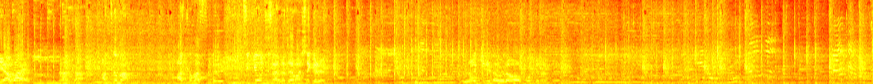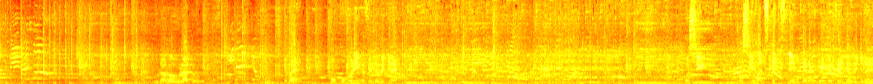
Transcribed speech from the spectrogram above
えやばい。なんか悪魔。悪魔住んでるインチキおじさんが邪魔してくる。裏切るな裏は表なんだよね。裏の裏ってことですね。やばい。ポンポコリンが占領できない。星星8適正みたいな面が占領できない。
